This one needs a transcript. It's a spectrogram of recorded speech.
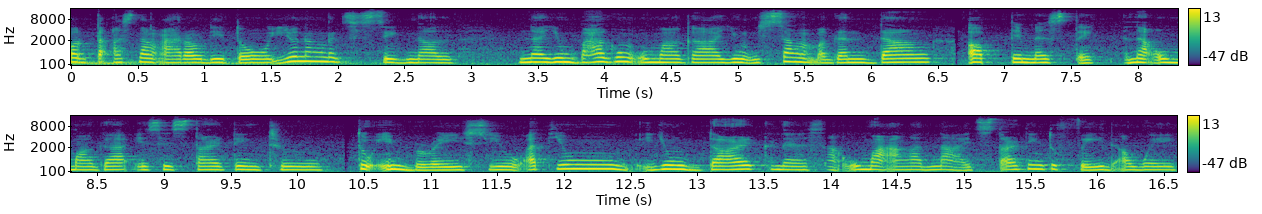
pagtaas ng araw dito, yun ang nagsisignal na yung bagong umaga, yung isang magandang optimistic na umaga is starting to to embrace you. At yung yung darkness na umaangat na it's starting to fade away.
